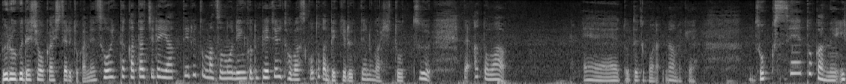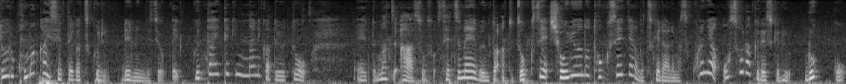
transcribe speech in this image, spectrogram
ブログで紹介したりとかね、そういった形でやってると、まあ、そのリンクのページに飛ばすことができるっていうのが一つ。で、あとは、えっ、と、出てこない。なんだっけ。属性とかね、いろいろ細かい設定が作れるんですよ。で、具体的に何かというと、えっ、と、まず、あ、そうそう、説明文と、あと属性、所有の特性っていうのが付けられます。これね、おそらくですけど、6個、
